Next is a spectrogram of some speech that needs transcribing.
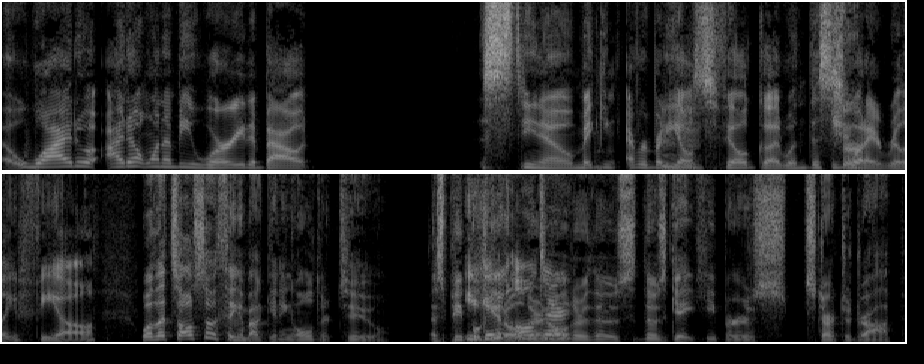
why do I don't want to be worried about, you know, making everybody Mhm. else feel good when this is Sure. what I really feel. Well, that's also a thing about getting older too. As people getting get older, and older- older, those those gatekeepers start to drop.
